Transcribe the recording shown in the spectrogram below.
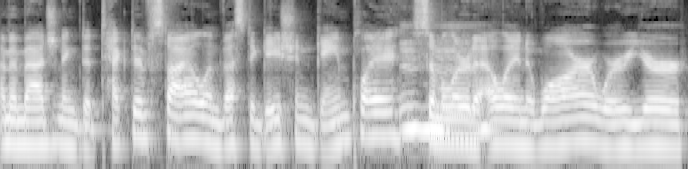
I'm imagining detective style investigation gameplay mm-hmm. similar to LA Noire, where you're,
